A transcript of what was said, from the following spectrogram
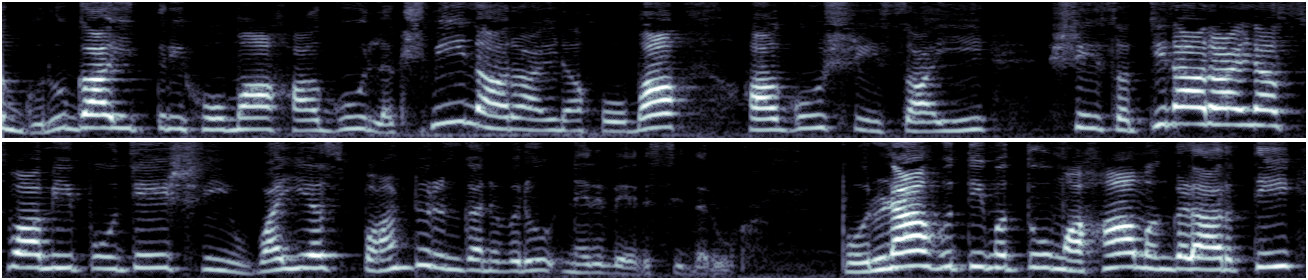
ಗುರುಗಾಯತ್ರಿ ಹೋಮ ಹಾಗೂ ಲಕ್ಷ್ಮೀನಾರಾಯಣ ಹೋಮ ಹಾಗೂ ಶ್ರೀ ಸಾಯಿ, ಶ್ರೀ ಸತ್ಯನಾರಾಯಣ ಸ್ವಾಮಿ ಪೂಜೆ ಶ್ರೀ ವೈಎಸ್ ಪಾಂಡುರಂಗನವರು ನೆರವೇರಿಸಿದರು. ಪೂರ್ಣಾಹುತಿ ಮತ್ತು ಮಹಾಮಂಗಳಾರತಿ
